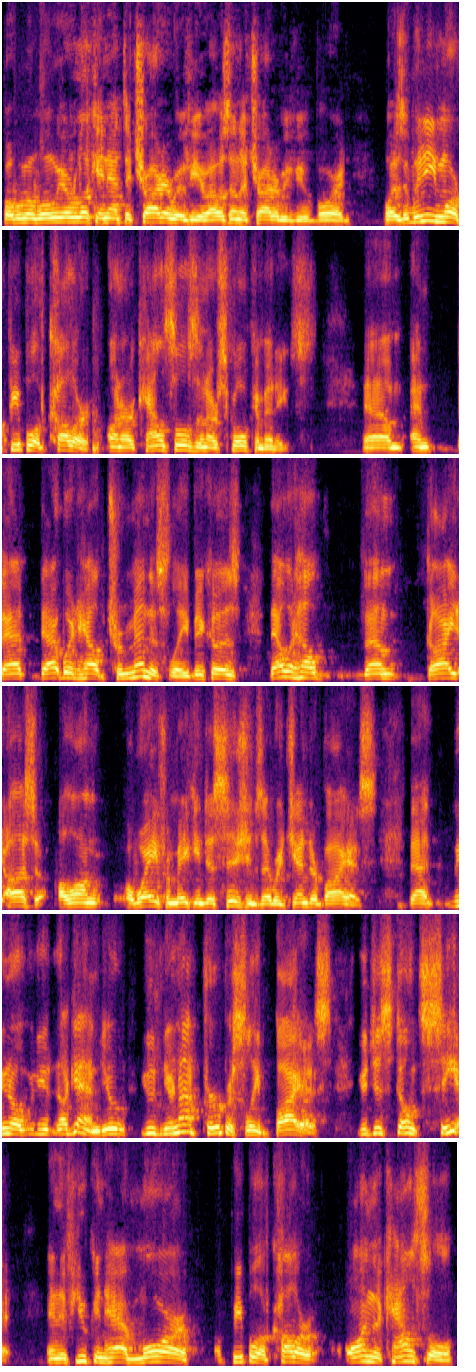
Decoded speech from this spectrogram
but when, we were looking at the charter review, I was on the charter review board, was that we need more people of color on our councils and our school committees. Um, and that that would help tremendously because that would help them guide us along away from making decisions that were gender biased that you know you, again you, you you're not purposely biased you just don't see it and if you can have more people of color on the council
